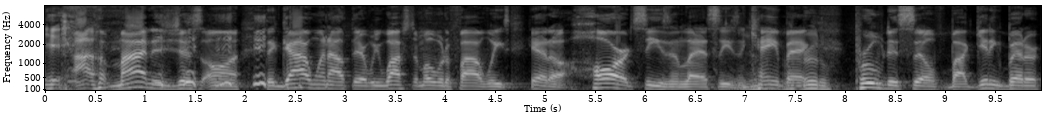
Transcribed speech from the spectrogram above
Yeah. I, mine is just on the guy went out there. We watched him over the five weeks. He had a hard season last season. Came back, brutal. Proved itself by getting better,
